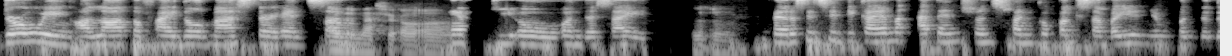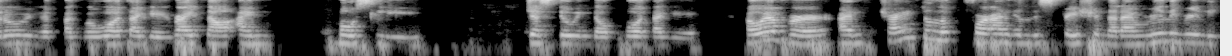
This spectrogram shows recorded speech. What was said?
drawing a lot of Idol Master and some master? Oo. FGO on the side. Mm-mm. Pero since hindi kaya ng attention span ko pagsabayin yung pagdodrawing at pagwawatage, right now I'm mostly just doing the watage. However, I'm trying to look for an illustration that I'm really, really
